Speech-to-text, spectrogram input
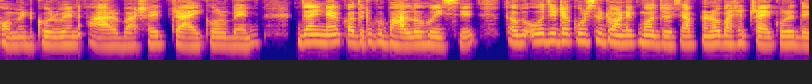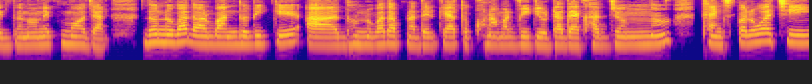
কমেন্ট করবেন আর বাসায় ট্রাই করবেন। জানি না কতটুকু ভালো হয়েছে, তবে ও যেটা করছে ওটা অনেক মজা হয়েছে। আপনারাও বাসায় ট্রাই করে দেখবেন, অনেক মজার। ধন্যবাদ আমার বান্ধবীকে আর ধন্যবাদ আপনাদেরকে এতক্ষণ আমার ভিডিওটা দেখার জন্য। থ্যাংকস ফর ওয়াচিং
